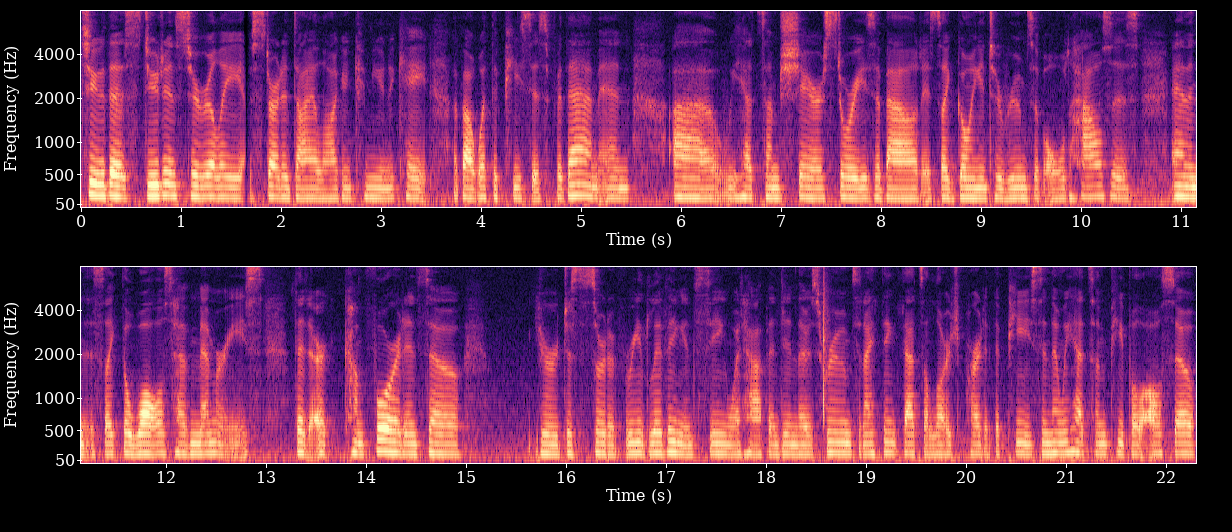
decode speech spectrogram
to the students to really start a dialogue and communicate about what the piece is for them. And uh, we had some share stories about it's like going into rooms of old houses, and it's like the walls have memories that are come forward, and so you're just sort of reliving and seeing what happened in those rooms, and I think that's a large part of the piece. And then we had some people also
